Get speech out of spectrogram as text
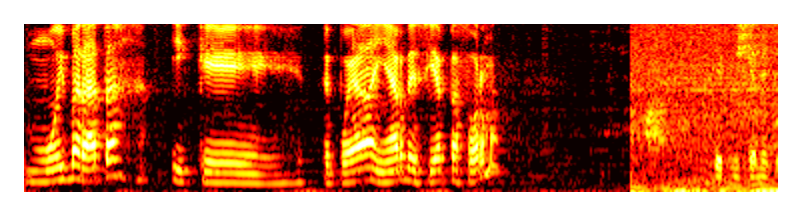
muy barata y que te pueda dañar de cierta forma. Definitivamente.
